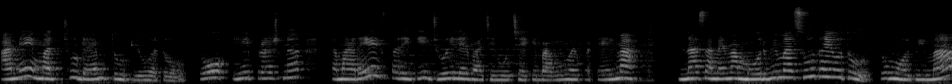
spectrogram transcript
અને મચ્છુ ડેમ તૂટ્યો હતો. તો એ પ્રશ્ન તમારે ફરીથી જોઈ લેવા જેવું છે કે બાબુભાઈ પટેલમાં ના સમયમાં મોરબીમાં શું થયું હતું? તો મોરબીમાં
